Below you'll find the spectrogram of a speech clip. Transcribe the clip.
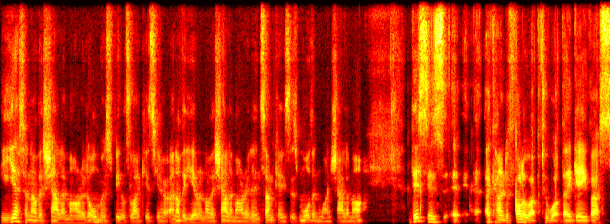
yet another Shalimar. It almost feels like it's, you know, another year, another Shalimar, and in some cases, more than one Shalimar this is a, a kind of follow up to what they gave us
